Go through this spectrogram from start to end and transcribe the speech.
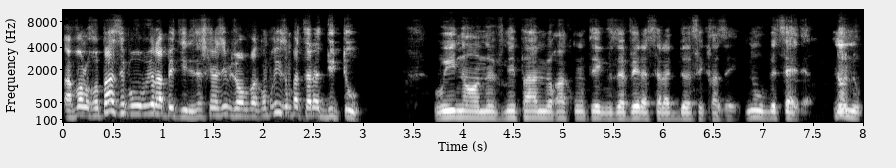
avant le repas, c'est pour ouvrir l'appétit. Les Ashkenazim, ils n'ont pas compris, ils n'ont pas de salade du tout. Oui, non, ne venez pas me raconter que vous avez la salade d'œuf écrasée. Nous, Besséder. Non.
